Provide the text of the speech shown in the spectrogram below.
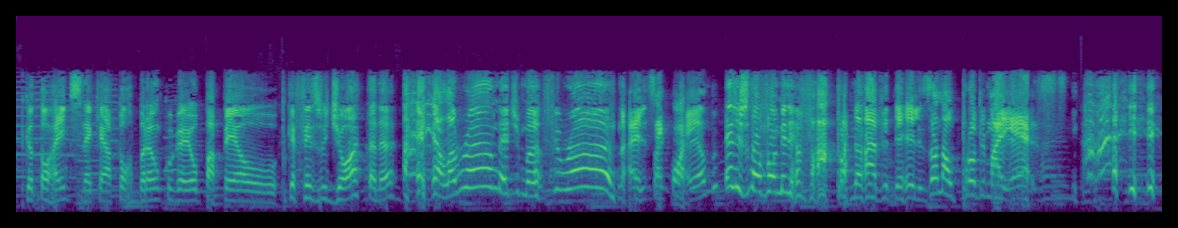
Porque o Tom Hanks, né, que é ator branco, ganhou o papel porque fez o idiota, né? Aí ela, run, Ed Murphy, run! Aí ele sai correndo. Eles não vão me levar pra nave deles. Ah, não, probe my ass. Aí,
